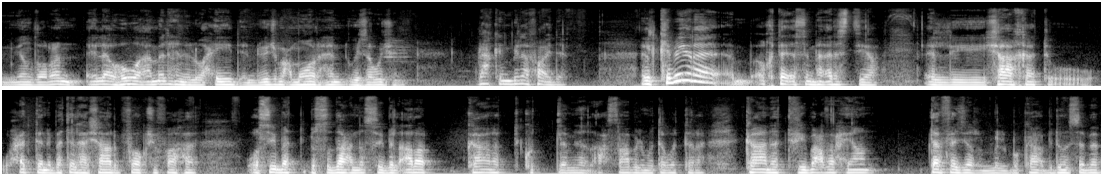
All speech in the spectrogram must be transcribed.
ينظرن إلى وهو أملهن الوحيد إنه يجمع مهرهن ويزوجهن لكن بلا فائده الكبيرة اخته اسمها أرستيا اللي شاخت وحتى نبت لها شارب فوق شفاها أصيبت بالصداع النصفي بالارق كانت كتلة من الأعصاب المتوترة كانت في بعض الأحيان تنفجر بالبكاء بدون سبب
